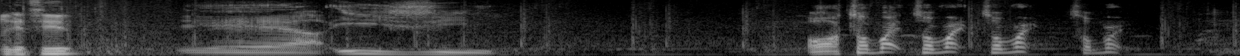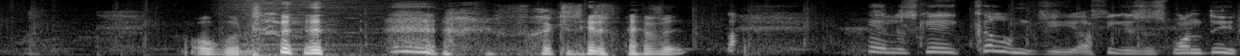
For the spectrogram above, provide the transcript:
I can see it. Yeah, easy. Oh, top right, top right, top right, top right. All good. Fucking let him have it. Yeah, let's get kill him, G. I think it's just one dude.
